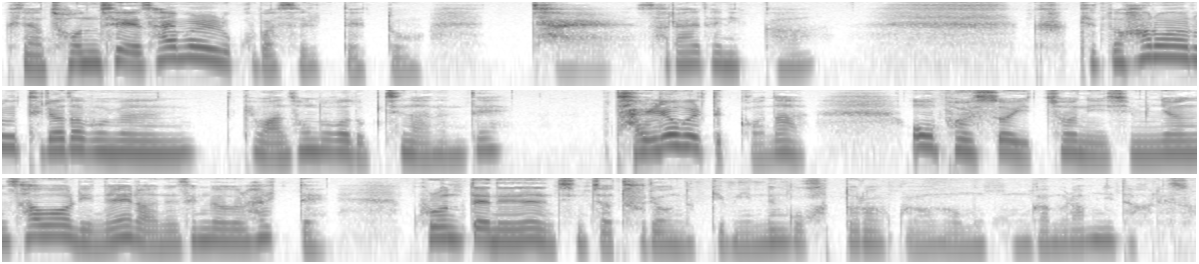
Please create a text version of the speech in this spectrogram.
그냥 전체의 삶을 놓고 봤을 때 또 잘 살아야 되니까. 그렇게 또 하루하루 들여다보면 이렇게 완성도가 높진 않은데 달력을 뜯거나 어 벌써 2020년 4월이네 라는 생각을 할 때 그런 때는 진짜 두려운 느낌이 있는 것 같더라고요. 너무 공감을 합니다. 그래서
